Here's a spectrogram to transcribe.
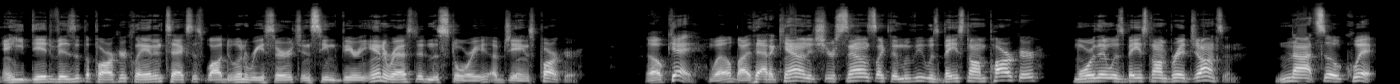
And he did visit the Parker clan in Texas while doing research and seemed very interested in the story of James Parker. Okay, well, by that account, it sure sounds like the movie was based on Parker more than it was based on Britt Johnson. Not so quick.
